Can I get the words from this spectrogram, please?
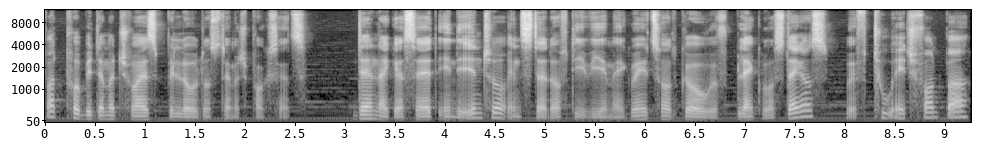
but probably damage wise below those damage box sets. Then like I said in the intro, instead of the VMA Greatsword go with Black Rose Daggers with 2H front bar,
